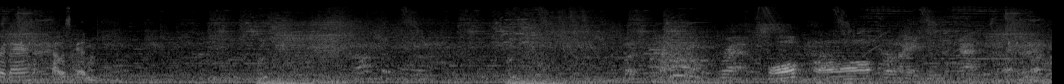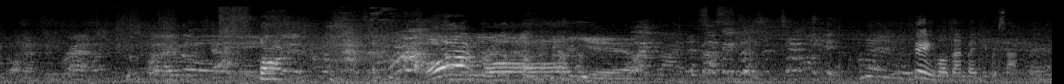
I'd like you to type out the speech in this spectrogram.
Good call by paper there. That was good. Oh, oh. Bonk. Oh, oh, yeah. Very well done by Papersak there.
